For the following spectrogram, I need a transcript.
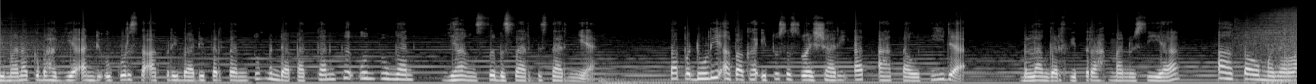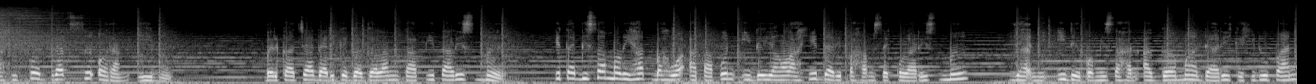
di mana kebahagiaan diukur saat pribadi tertentu mendapatkan keuntungan yang sebesar-besarnya. Tak peduli apakah itu sesuai syariat atau tidak, melanggar fitrah manusia, atau menyalahi kodrat seorang ibu. Berkaca dari kegagalan kapitalisme, kita bisa melihat bahwa apa pun ide yang lahir dari paham sekularisme, yakni ide pemisahan agama dari kehidupan,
